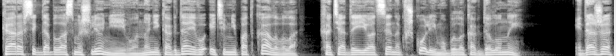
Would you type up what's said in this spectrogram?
Кара всегда была смышленнее его, но никогда его этим не подкалывала, хотя до ее оценок в школе ему было как до луны. И даже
